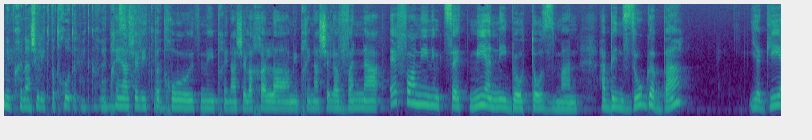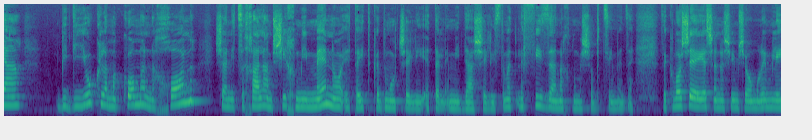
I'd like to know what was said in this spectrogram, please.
מבחינה של התפתחות את מתכוונת. מבחינה של כן. התפתחות, כן. מבחינה של הכלה, מבחינה של הבנה, איפה אני נמצאת, מי אני באותו זמן. הבן זוג הבא יגיע בדיוק למקום הנכון שאני צריכה להמשיך ממנו את ההתקדמות שלי, את הלמידה שלי. זאת אומרת, לפי זה אנחנו משבצים את זה. זה כמו שיש אנשים שאומרים לי,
